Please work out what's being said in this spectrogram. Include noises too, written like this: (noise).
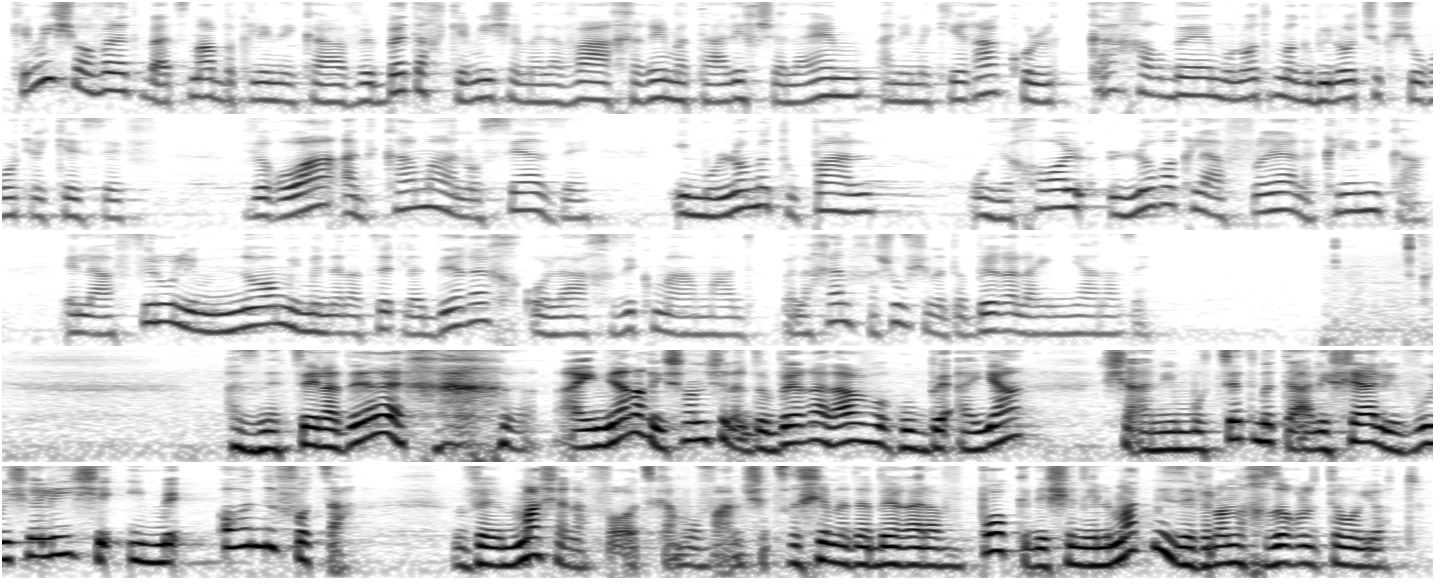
כמי שעובדת בעצמה בקליניקה, ובטח כמי שמלווה אחרים בתהליך שלהם, אני מכירה כל כך הרבה אמונות מגבילות שקשורות לכסף, ורואה עד כמה הנושא הזה, אם הוא לא מטופל, הוא יכול לא רק להפריע לקליניקה, אלא אפילו למנוע ממנה לצאת לדרך או להחזיק מעמד, ולכן חשוב שנדבר על העניין הזה. אז נצא לדרך. (laughs) העניין הראשון שנדבר עליו הוא בעיה שאני מוצאת בתהליכי הליווי שלי שהיא מאוד נפוצה. ומה שנפוץ כמובן שצריכים לדבר עליו פה כדי שנלמד מזה ולא נחזור לטעויות.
